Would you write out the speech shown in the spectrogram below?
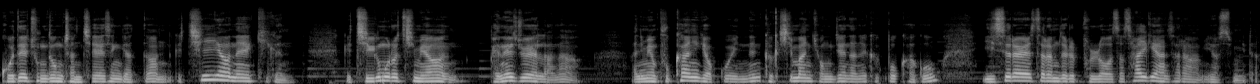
고대 중동 전체에 생겼던 그 7년의 기근, 그 지금으로 치면 베네수엘라나 아니면 북한이 겪고 있는 극심한 경제난을 극복하고 이스라엘 사람들을 불러와서 살게 한 사람이었습니다.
